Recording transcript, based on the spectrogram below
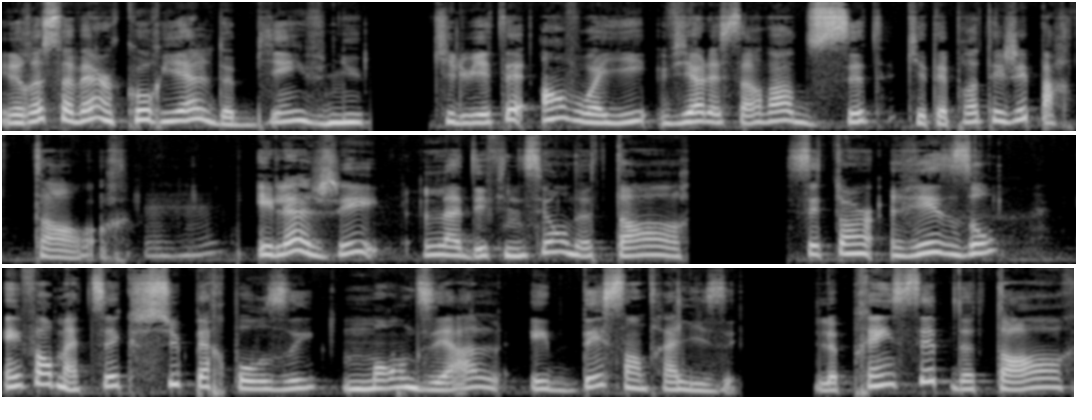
il recevait un courriel de bienvenue qui lui était envoyé via le serveur du site qui était protégé par Tor. Mhm. Et là, j'ai la définition de Tor. C'est un réseau informatique superposé, mondial et décentralisé. Le principe de Tor,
